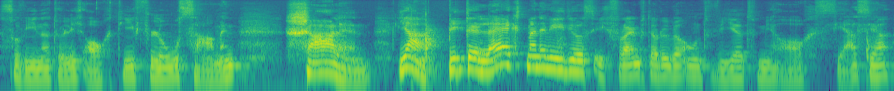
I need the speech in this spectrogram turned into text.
sowie natürlich auch die Flohsamen Schalen. Ja, bitte liked meine Videos, ich freue mich darüber und wird mir auch sehr, sehr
